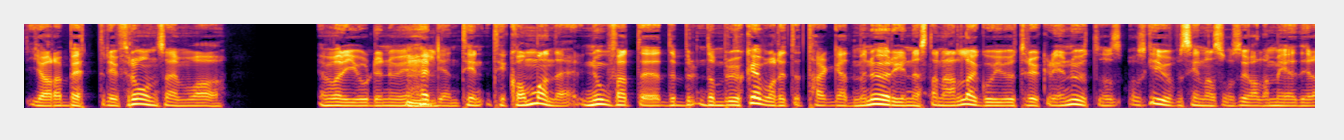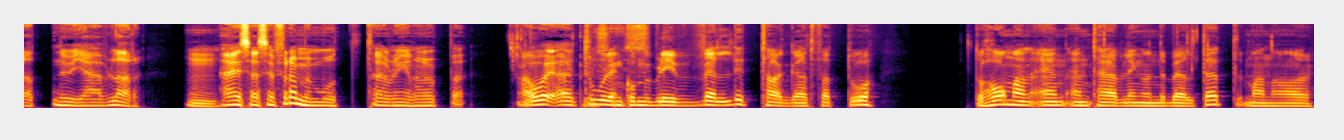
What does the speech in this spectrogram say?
göra bättre ifrån sig än vad, än vad det gjorde nu i Mm. helgen till, till kommande. Nog för att det, det, de brukar ju vara lite taggade, men nu är det ju nästan alla går ju uttryckligen ut och, och skriver på sina sociala medier att nu jävlar. Mm. Nej, så jag ser fram emot tävlingen här uppe. Ja, jag tror den Precis. kommer bli väldigt taggad för att då, då har man en, en tävling under bältet. Man har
